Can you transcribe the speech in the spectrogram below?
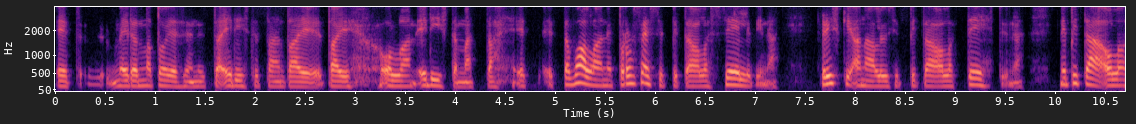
että meidän NATO-jäsenyyttä edistetään tai, tai ollaan edistämättä. Että, että tavallaan ne prosessit pitää olla selvinä riskianalyysit pitää olla tehtynä. Ne pitää olla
